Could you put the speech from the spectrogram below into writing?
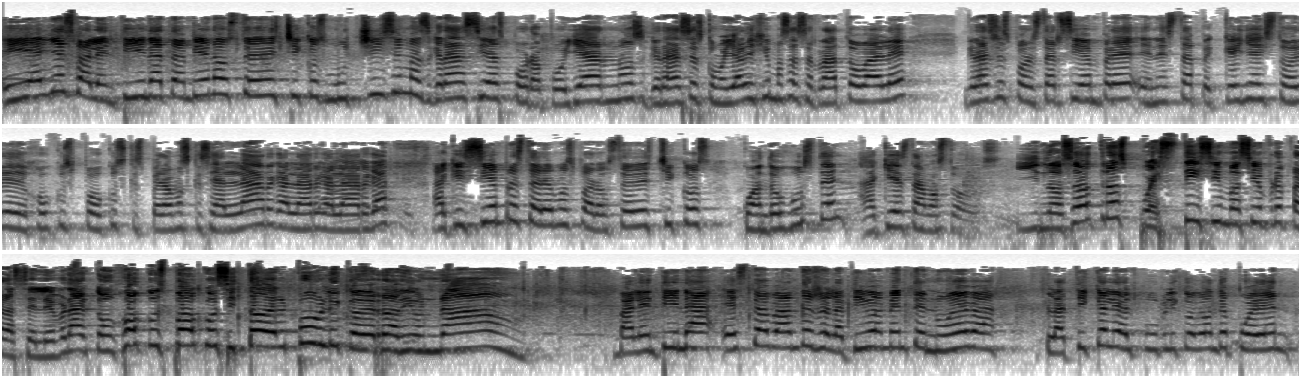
Y ella es Valentina. También a ustedes, chicos, muchísimas gracias por apoyarnos. Gracias, como ya lo dijimos hace rato, ¿vale? Gracias por estar siempre en esta pequeña historia de Hocus Pocus que esperamos que sea larga, larga, larga. Aquí siempre estaremos para ustedes, chicos. Cuando gusten, aquí estamos todos. Y nosotros puestísimos siempre para celebrar con Hocus Pocus y todo el público de Radio UNAM. Valentina, esta banda es relativamente nueva. Platícale al público dónde pueden.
